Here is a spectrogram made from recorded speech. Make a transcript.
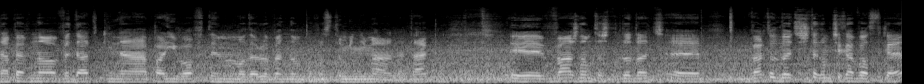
na pewno wydatki na paliwo w tym modelu będą po prostu minimalne, tak? E, ważną też dodać, e, warto dodać też taką ciekawostkę.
